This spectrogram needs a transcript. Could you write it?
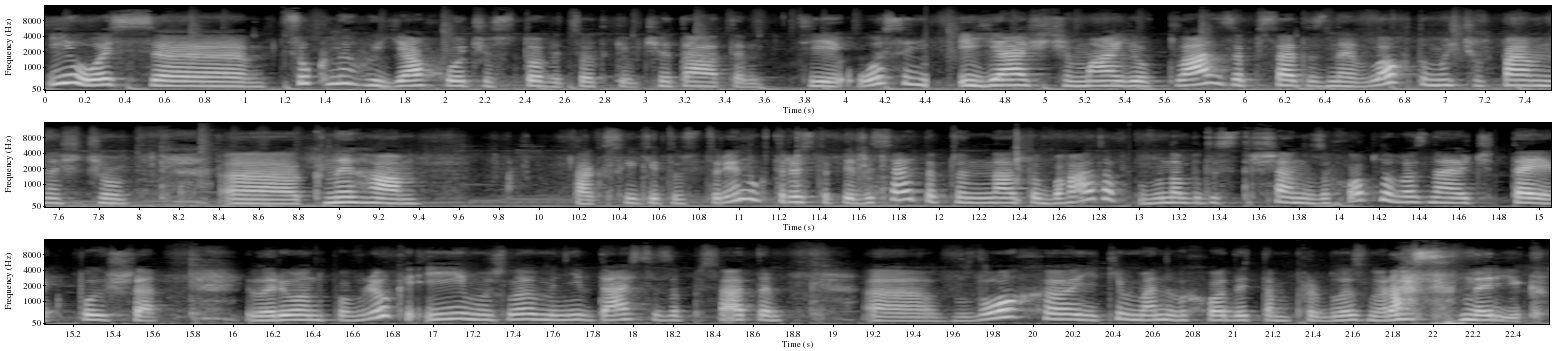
І ось е, цю книгу я хочу 100% читати цієї осені. І я ще маю план записати з нею влог, тому що впевнена, що е, книга. Так, скільки тут сторінок? 350, тобто не надто багато. Вона буде страшенно захоплива, знаючи те, як пише Іларіон Павлюк, і можливо мені вдасться записати е, влог, е, який в мене виходить там приблизно раз на рік.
